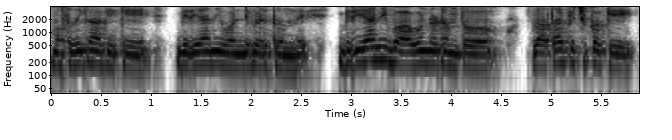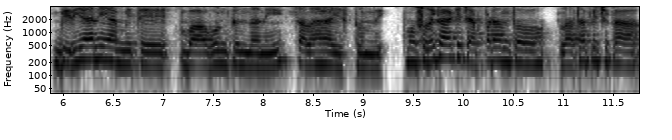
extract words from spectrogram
ముసలికాకి బిర్యానీ వండి పెడుతుంది. బిర్యానీ బాగుండటంతో లతా పిచ్చుకకి బిర్యానీ అమ్మితే బాగుంటుందని సలహా ఇస్తుంది. ముసలికాకి చెప్పడంతో లతా పిచ్చుక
